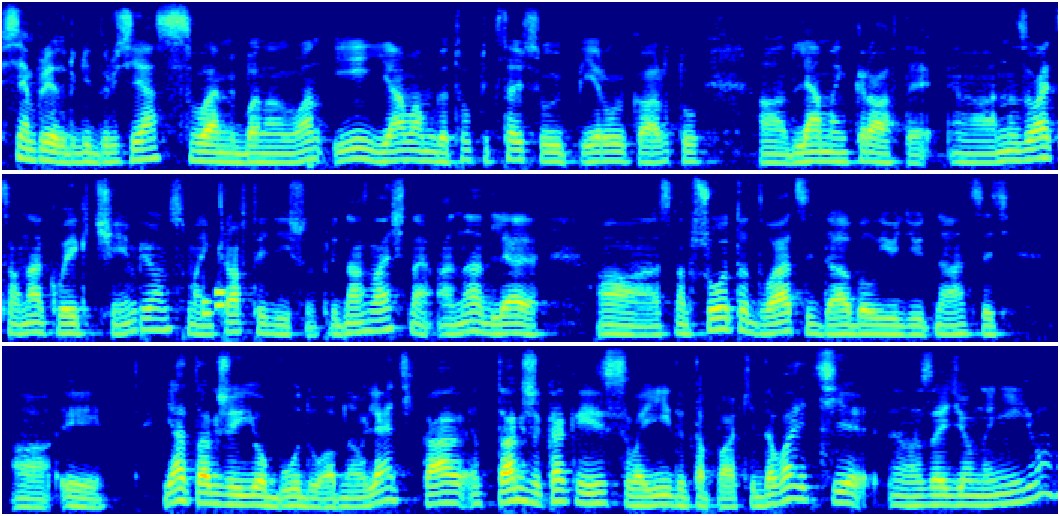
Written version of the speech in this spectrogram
Всем привет, дорогие друзья, с вами Банан Ван, и я вам готов представить свою первую карту а, для Майнкрафта. А, называется она Quake Champions Minecraft Edition. Предназначена она для а, снапшота 20W19A. А, я также ее буду обновлять, как, так же как и свои датапаки. Давайте а, зайдем на нее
